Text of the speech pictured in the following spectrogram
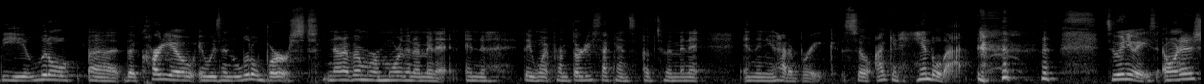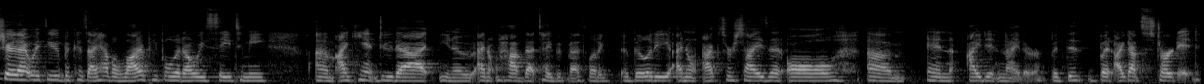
The little, uh, the cardio, it was in a little burst. None of them were more than a minute. And they went from 30 seconds up to a minute, and then you had a break. So I can handle that. so anyways, I wanted to share that with you because I have a lot of people that always say to me, um, I can't do that. You know, I don't have that type of athletic ability. I don't exercise at all, um, and I didn't either. But this, but I got started,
